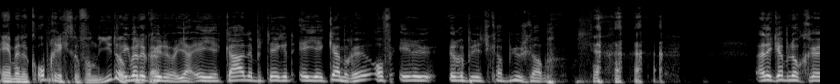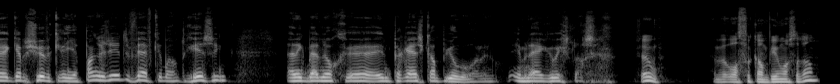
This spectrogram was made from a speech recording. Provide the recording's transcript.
En je bent ook oprichter van de judo. ik ben ook judo. Ja, EJK, dat betekent EJ Kemmeren of EU Europees kampioenschap. en ik heb nog, eh, ik heb zeven keer in Japan gezeten, vijf keer Mount Geersing. En ik ben nog eh, in Parijs kampioen geworden, in mijn eigen gewichtsklasse. Zo. En wat voor kampioen was dat dan?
